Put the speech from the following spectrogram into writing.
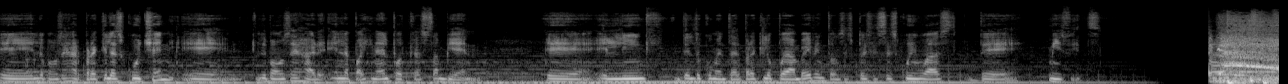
Eh, lo vamos a dejar para que la escuchen. Eh, les vamos a dejar en la página del podcast también eh, el link del documental para que lo puedan ver. Entonces, pues este es Queen Wasp de Misfits. Bueno,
